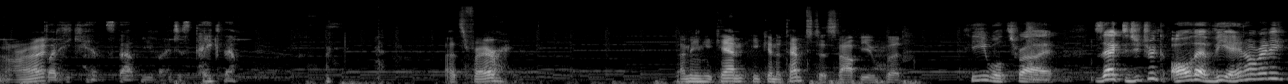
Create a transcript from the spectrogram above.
All right. But he can't stop me if I just take them. That's fair. I mean, he can he can attempt to stop you, but He will try. Zach, did you drink all that V8 already?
